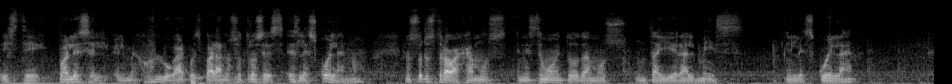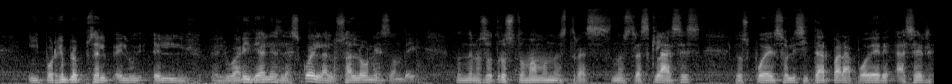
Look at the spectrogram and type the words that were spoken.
este cuál es el, mejor lugar pues para nosotros es, es la escuela no nosotros trabajamos en este momento damos un taller al mes en la escuela y por ejemplo pues el, el- el- el lugar ideal es la escuela los salones donde donde nosotros tomamos nuestras nuestras clases los puedes solicitar para poder hacer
